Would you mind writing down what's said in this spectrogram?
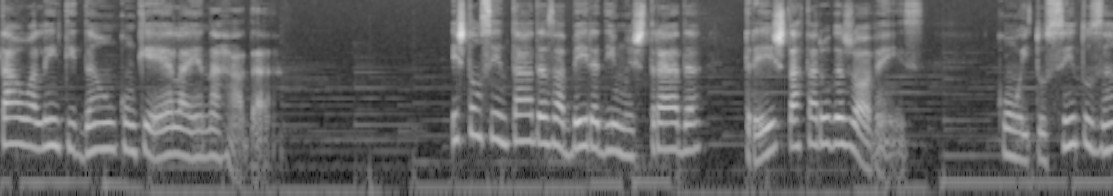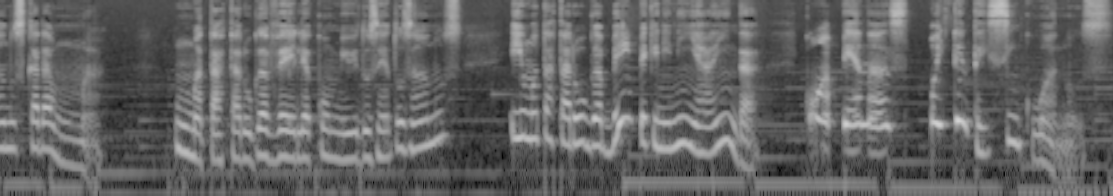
Tal a lentidão com que ela é narrada. Estão sentadas à beira de uma estrada três tartarugas jovens, com 800 anos cada uma. Uma tartaruga velha com 1.200 anos e uma tartaruga bem pequenininha ainda, com apenas 85 anos.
